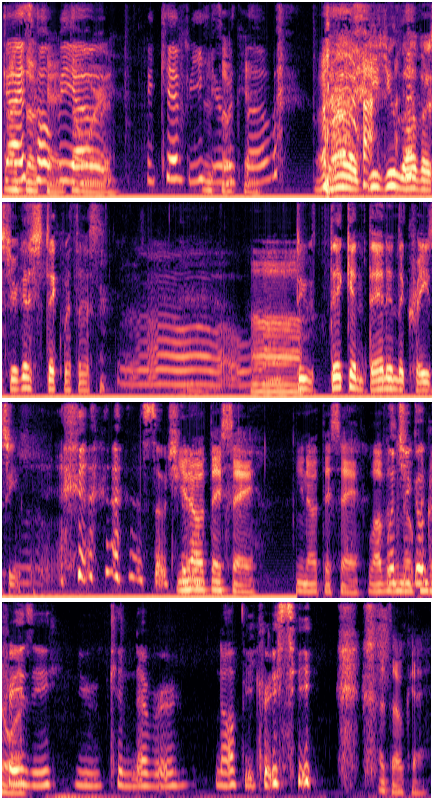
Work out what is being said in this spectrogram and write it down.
Guys, That's help me don't out. worry. I can't be It's here with them. No, you, you love us. You're gonna stick with us. No. Uh, Dude, thick and thin and the crazy. so true. you know what they say. You know what they say. Love Once is you an go open door. crazy, you can never not be crazy. That's okay.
